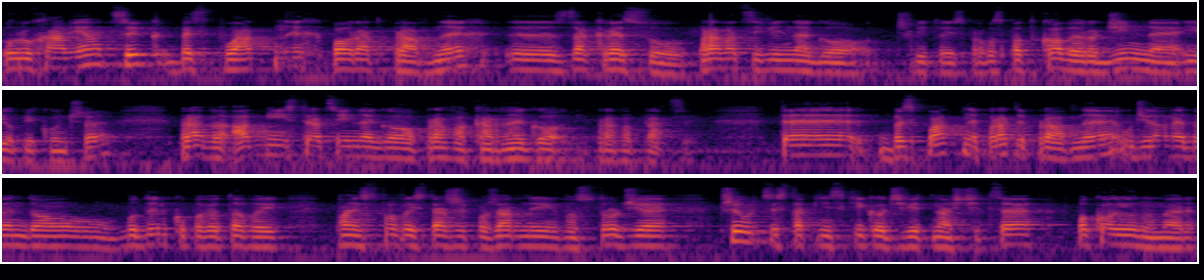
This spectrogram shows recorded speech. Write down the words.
uruchamia cykl bezpłatnych porad prawnych y, z zakresu prawa cywilnego, czyli to jest prawo spadkowe, rodzinne i opiekuńcze, prawa administracyjnego, prawa karnego i prawa pracy. Te bezpłatne porady prawne udzielane będą w budynku powiatowej Państwowej Straży Pożarnej w Ostrudzie przy ulicy Stapińskiego 19C w pokoju numer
